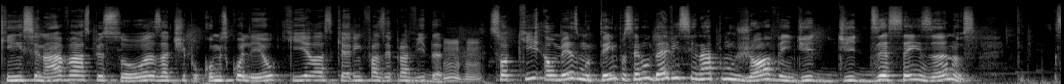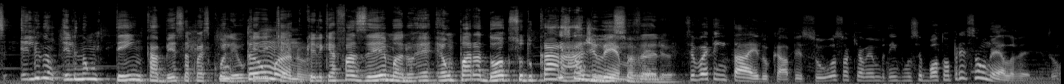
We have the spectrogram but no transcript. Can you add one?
que ensinava as pessoas a, tipo, como escolher o que elas querem fazer pra vida. Só que, ao mesmo tempo, você não deve ensinar pra um jovem de, de 16 anos. Ele não, ele não tem cabeça pra escolher o, que Então, ele quer, mano. o que ele quer fazer, mano. É, é um paradoxo do caralho isso é um dilema, isso, velho. Você vai tentar educar a pessoa, só que ao mesmo tempo você bota uma pressão nela, velho. Então,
